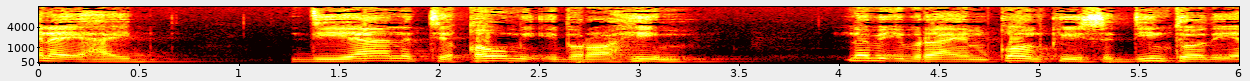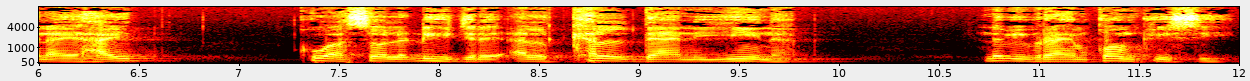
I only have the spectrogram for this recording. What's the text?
inay ahayd diyaanati qowmi ibraahim. Nebi ibraahim qowmkiisa diintoodii inay ahayd kuwaasoo la dhihi jiray alkaldaaniyiina. Nebi ibraahim qowmkiisii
